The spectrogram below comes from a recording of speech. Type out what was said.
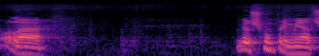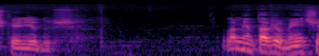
Olá, meus cumprimentos, queridos. Lamentavelmente,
